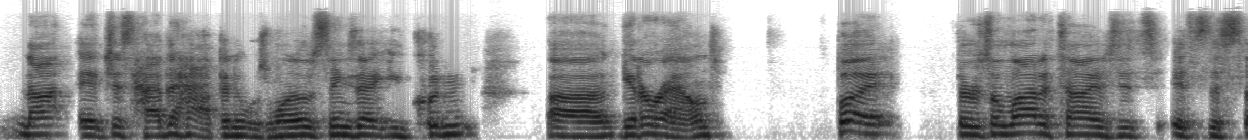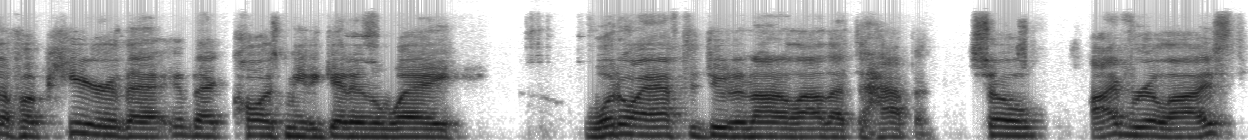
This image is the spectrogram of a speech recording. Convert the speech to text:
not it just had to happen. It was one of those things that you couldn't uh, get around. But there's a lot of times it's it's the stuff up here that that caused me to get in the way. What do I have to do to not allow that to happen? So I've realized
